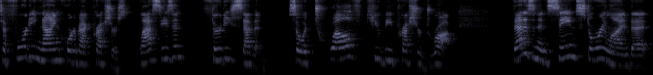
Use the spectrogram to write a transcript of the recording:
to 49 quarterback pressures. Last season, 37. So a 12 QB pressure drop. That is an insane storyline that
